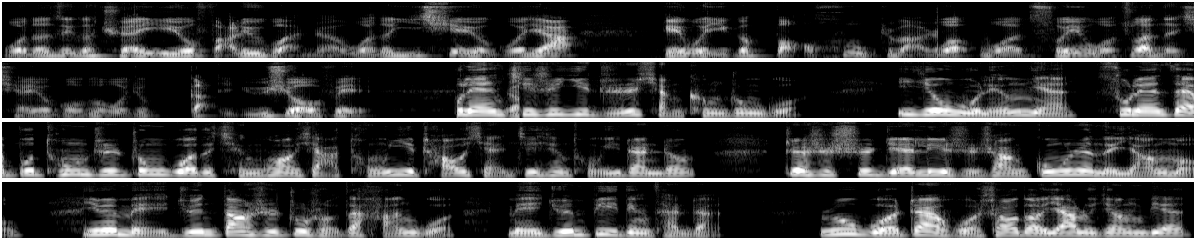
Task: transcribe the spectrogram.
我的这个权益有法律管着，我的一切有国家给我一个保护，是吧？我我所以，我赚的钱又够多，我就敢于消费。苏联其实一直想坑中国。一九五零年，苏联在不通知中国的情况下，同意朝鲜进行统一战争，这是世界历史上公认的阳谋。因为美军当时驻守在韩国，美军必定参战。如果战火烧到鸭绿江边，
